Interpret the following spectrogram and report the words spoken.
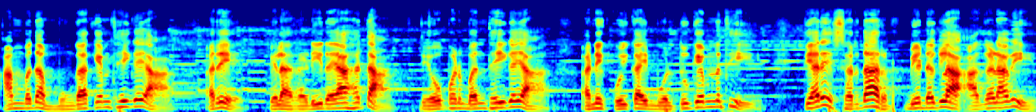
આમ બધા મૂંગા કેમ થઈ ગયા? અરે, પેલા રડી રહ્યા હતા, તેઓ પણ બંધ થઈ ગયા અને કોઈ કાંઈ બોલતું કેમ નથી? ત્યારે સરદાર બે ડગલા આગળ આવી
